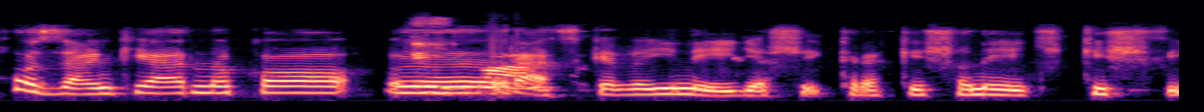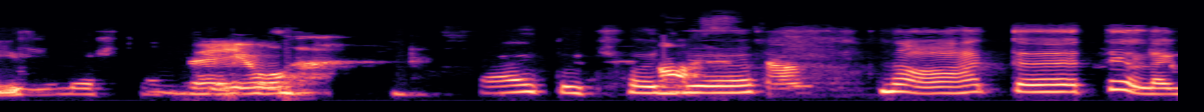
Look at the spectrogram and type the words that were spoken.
hozzánk járnak a ráckevei négyesikre is, a négy kisfiú. Most De jó. Hát, úgyhogy, na hát tényleg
